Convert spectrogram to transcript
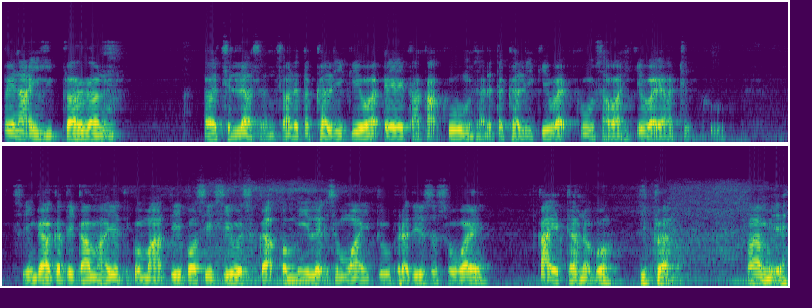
Penai hibah kan eh, jelas, misalnya tegal iki wae kakakku, misalnya tegal iki wae ku, sawah iki wae adikku. Sehingga ketika mayat itu mati, posisi wis gak pemilik semua itu. Berarti sesuai kaidah nopo hibah. Paham ya?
